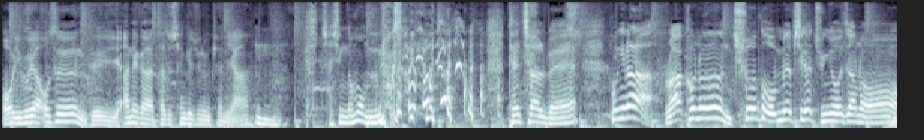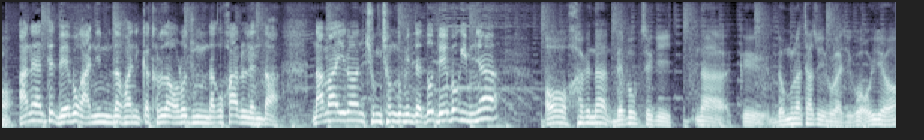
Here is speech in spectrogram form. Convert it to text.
어, 이구야 옷은 그 아내가 자주 챙겨주는 편이야. 음. 자신감 없는 목소리. 대추 할배. 홍일아, 락커는 추워도 옷맵시가 중요하잖아. 음. 아내한테 내복 안 입는다고 하니까 그러다 얼어 죽는다고 화를 낸다. 남아 이런 중천금인데 너 내복 입냐? 어, 하면 나 내복 저기 나 그 너무나 자주 입어가지고 오히려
